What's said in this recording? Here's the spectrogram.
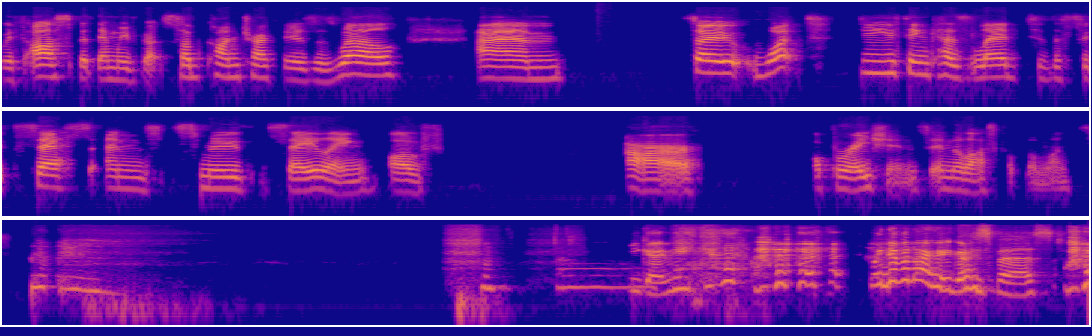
with us but then we've got subcontractors as well. Um so what do you think has led to the success and smooth sailing of our operations in the last couple of months? you go, Vic. we never know who goes first.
